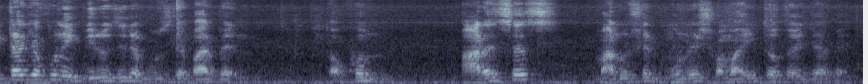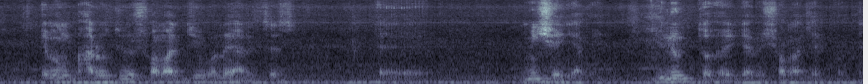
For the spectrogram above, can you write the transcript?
এটা যখন এই বিরোধীরা বুঝতে পারবেন, তখন আরএসএস মানুষের মনে সমাহিত হয়ে যাবে এবং ভারতীয় সমাজ জীবনে আরএসএস মিশে যাবে, বিলুপ্ত হয়ে যাবে সমাজের মধ্যে।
